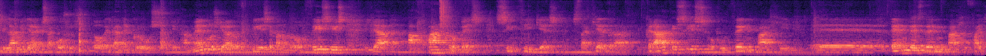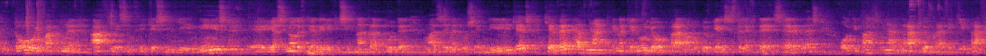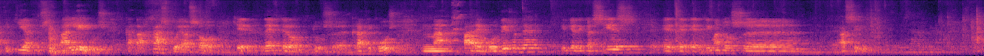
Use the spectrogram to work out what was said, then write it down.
Μιλάμε για 612 νεκρούς και χαμένους, για οροφίες επαναπροωθήσεις, για απάνθρωπες συνθήκες στα κέντρα κράτησης, όπου δεν υπάρχει ε, τέντες, δεν υπάρχει φαγητό, υπάρχουν άθλιες συνθήκες υγιεινής, ε, οι ασυνόδευτοι ανήλικοι συχνά κρατούνται μαζί με τους ενήλικες. Και βέβαια μια, ένα καινούριο πράγμα το οποίο βγαίνει στις τελευταίες έρευνες, ότι υπάρχει μια γραφειοκρατική πρακτική από τους υπαλλήλους, καταρχάς του ΕΑΣΟ και δεύτερον τους ε, κρατικούς, να παρεμποδίζονται οι διαδικασίες ε, ε, αιτήματος ε, ασύλου.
